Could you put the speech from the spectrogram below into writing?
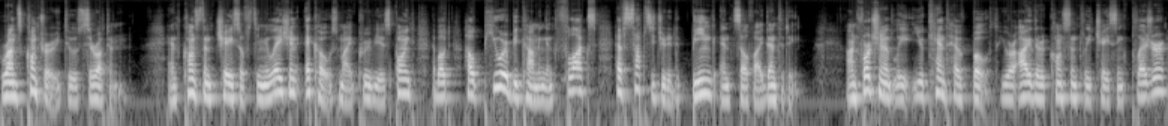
runs contrary to serotonin and constant chase of stimulation echoes my previous point about how pure becoming and flux have substituted being and self identity. Unfortunately, you can't have both. You are either constantly chasing pleasure,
